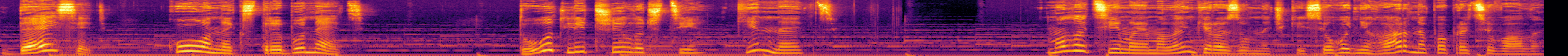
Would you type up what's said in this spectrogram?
Десять. Коник стрибунець. Тут лічилочці кінець. Молодці, мої маленькі розумнички, сьогодні гарно попрацювали.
